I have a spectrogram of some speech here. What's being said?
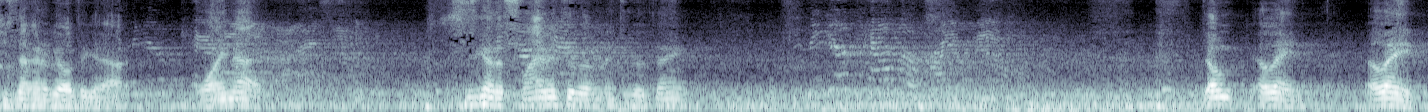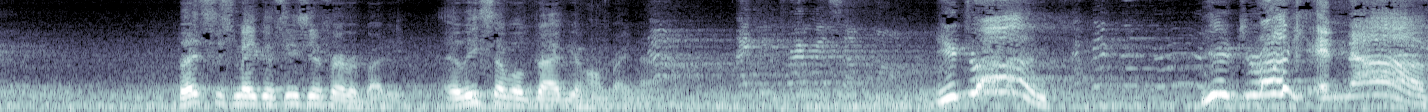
She's not gonna be able to get out. Why not? She's gonna slam into the into the thing. Don't, Elaine. Elaine. Let's just make this easier for everybody. Elisa will drive you home right now. You're drunk. You're drunk enough.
